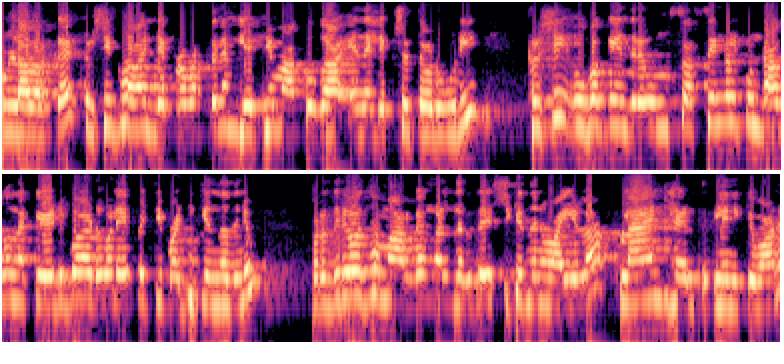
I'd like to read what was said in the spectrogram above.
ഉള്ളവർക്ക് കൃഷിഭവന്റെ പ്രവർത്തനം ലഭ്യമാക്കുക എന്ന ലക്ഷ്യത്തോടുകൂടി കൃഷി ഉപകേന്ദ്രവും സസ്യങ്ങൾക്കുണ്ടാകുന്ന കേടുപാടുകളെ പറ്റി പഠിക്കുന്നതിനും പ്രതിരോധ മാർഗങ്ങൾ നിർദ്ദേശിക്കുന്നതിനുമായുള്ള പ്ലാന്റ് ഹെൽത്ത് ക്ലിനിക്കുമാണ്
